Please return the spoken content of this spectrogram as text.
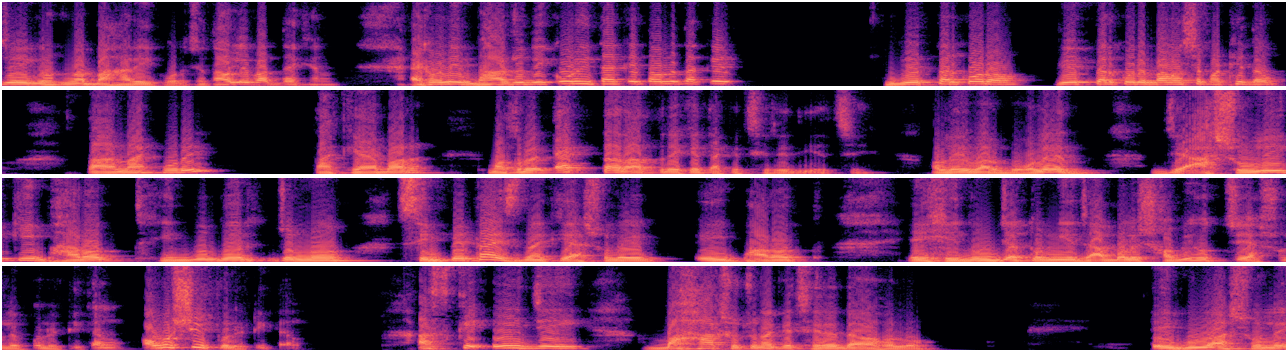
যে এই ঘটনা বাহারি করেছে তাহলে এবার দেখেন, এখন এই ভা যদি করেই থাকে, তাহলে তাকে গ্রেপ্তার করো। গ্রেপ্তার করে বাংলাদেশে পাঠিয়ে দাও। তা না করে তাকে আবার মাত্র একটা রাত রেখে তাকে ছেড়ে দিয়েছে। তাহলে এবার বলেন যে আসলে কি ভারত হিন্দুদের জন্য সিম্পেথাইজ নাকি আসলে এই ভারত এই হিন্দু নির্যাতন নিয়ে যা বলে সবই হচ্ছে আসলে পলিটিক্যাল অবশ্যই পলিটিক্যাল আজকে এই যে বাহার সূচনাকে ছেড়ে দেওয়া হলো এইগুলো আসলে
